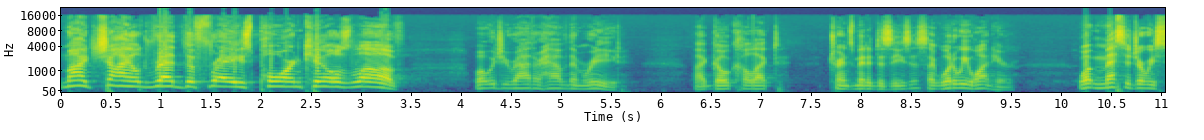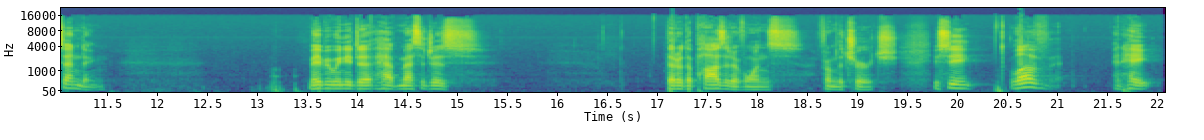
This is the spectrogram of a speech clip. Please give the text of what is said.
My child read the phrase porn kills love. What would you rather have them read? Like go collect transmitted diseases? Like what do we want here? What message are we sending? Maybe we need to have messages that are the positive ones from the church. You see, love and hate,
